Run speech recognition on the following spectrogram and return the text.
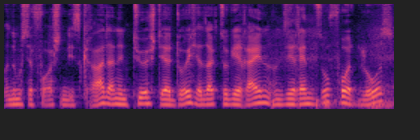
und du musst dir vorstellen, die ist gerade an den Türsteher durch. Er sagt so, geh rein und sie rennt sofort los.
